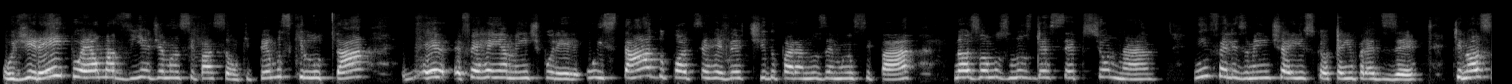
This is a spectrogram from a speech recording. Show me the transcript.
o direito é uma via de emancipação, que temos que lutar ferrenhamente por ele. O Estado pode ser revertido para nos emancipar, nós vamos nos decepcionar. Infelizmente, é isso que eu tenho para dizer, que nós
